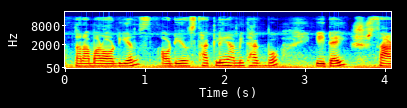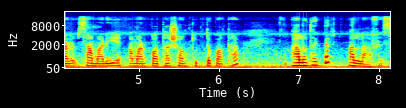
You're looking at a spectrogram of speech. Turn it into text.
আপনারা আমার অডিয়েন্স অডিয়েন্স থাকলেই আমি থাকব। এটাই সার সামারি আমার কথা, সংক্ষিপ্ত কথা। ভালো থাকবেন, আল্লাহ হাফেজ।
